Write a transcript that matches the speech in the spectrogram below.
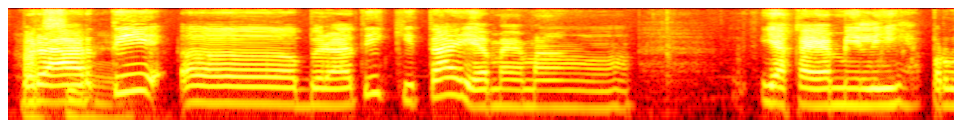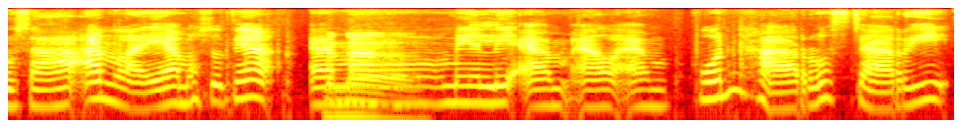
Berarti eh, berarti kita ya memang ya kayak milih perusahaan lah ya. Maksudnya emang milih MLM pun harus cari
